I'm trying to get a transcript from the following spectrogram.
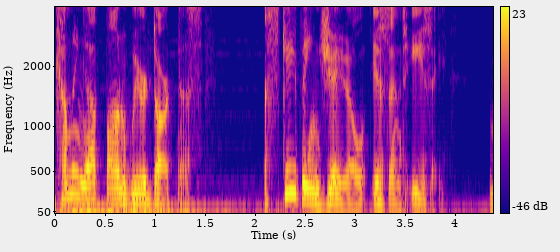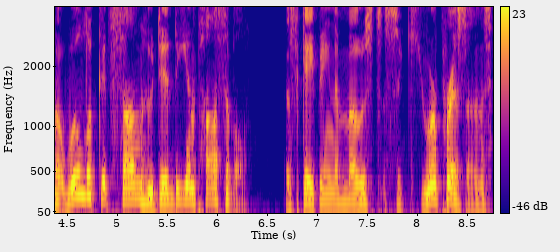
Coming up on Weird Darkness, escaping jail isn't easy, but we'll look at some who did the impossible, escaping the most secure prisons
